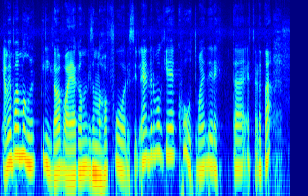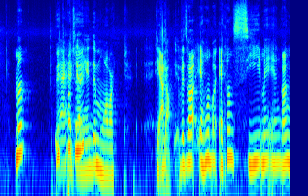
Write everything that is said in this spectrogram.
Ja, men jeg bare mangler et bilde av hva jeg kan liksom ha forestilt eh, Dere må ikke quote meg direkte etter dette. Men Jeg er på tur enig. Det må ha vært tequila. jeg, vet du hva, jeg, bare, jeg kan si med en gang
